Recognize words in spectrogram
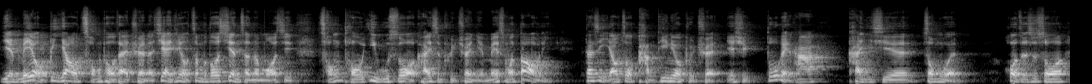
也没有必要从头再 train 了。现在已经有这么多现成的模型，从头一无所有开始 pretrain 也没什么道理。但是你要做 continual pretrain，也许多给他看一些中文，或者是说，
